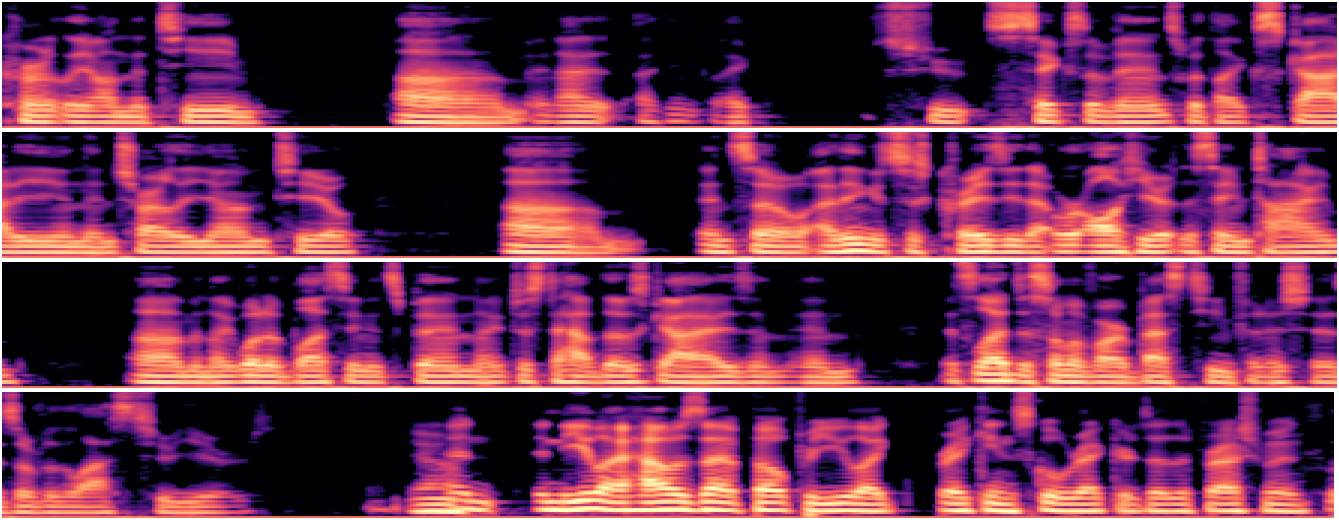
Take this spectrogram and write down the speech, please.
currently on the team, um, and I I think like shoot six events with like Scotty and then Charlie Young too. Um, and so I think it's just crazy that we're all here at the same time, um, and like what a blessing it's been like just to have those guys, and then it's led to some of our best team finishes over the last two years. Yeah. And, and Eli, how has that felt for you, like breaking school records as a freshman?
